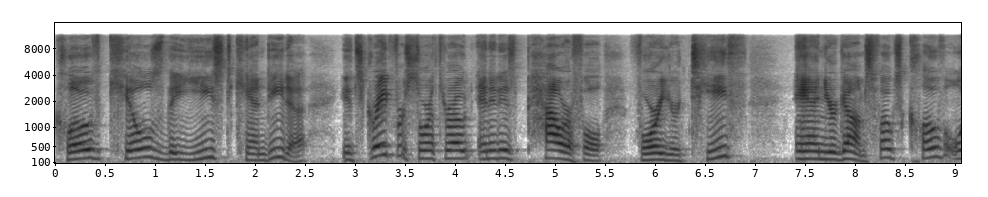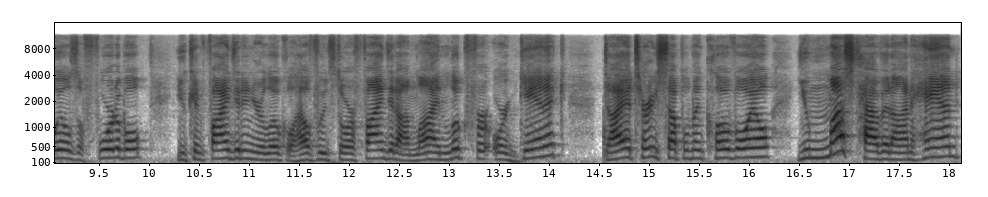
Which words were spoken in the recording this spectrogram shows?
Clove kills the yeast candida. It's great for sore throat and it is powerful for your teeth and your gums. Folks, clove oil is affordable. You can find it in your local health food store. Find it online. Look for organic dietary supplement clove oil. You must have it on hand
